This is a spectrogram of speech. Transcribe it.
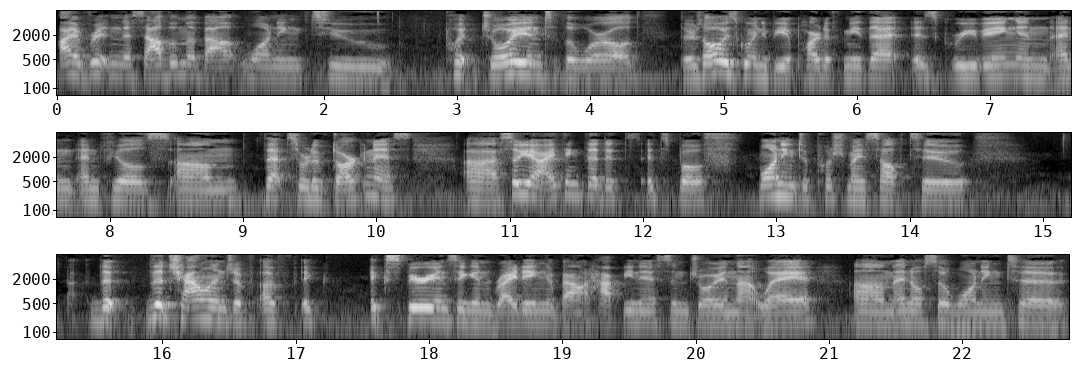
I've written this album about wanting to put joy into the world, there's always going to be a part of me that is grieving and and and feels um, that sort of darkness. Uh, so yeah, I think that it's it's both wanting to push myself to the the challenge of of experiencing and writing about happiness and joy in that way, um, and also wanting to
